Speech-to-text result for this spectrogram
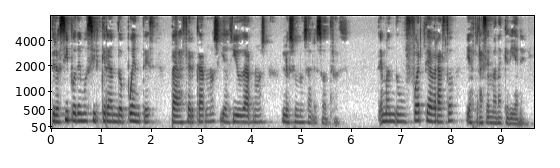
pero sí podemos ir creando puentes para acercarnos y ayudarnos los unos a los otros. Te mando un fuerte abrazo y hasta la semana que viene.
